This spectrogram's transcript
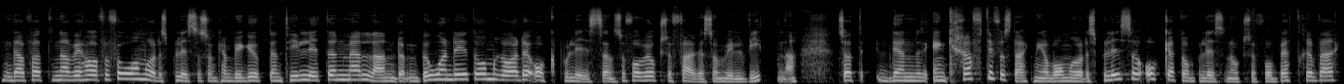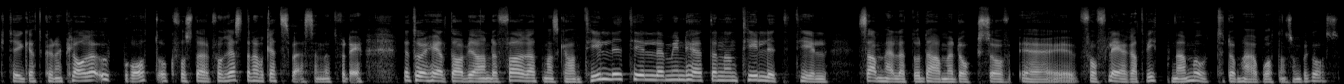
Därför att när vi har för få områdespoliser som kan bygga upp den tilliten mellan de boende i ett område och polisen så får vi också färre som vill vittna. Så att den, en kraftig förstärkning av områdespoliser och att de poliserna också får bättre verktyg att kunna klara upp brott och få stöd från resten av rättsväsendet för det. Det tror jag är helt avgörande för att man ska ha en tillit till myndigheten, en tillit till samhället och därmed också eh, få fler att vittna mot de här brotten som begås.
